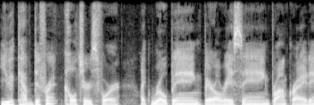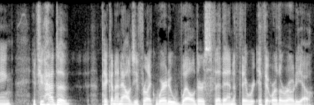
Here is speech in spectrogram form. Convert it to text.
you have different cultures for like roping, barrel racing, bronc riding. If you had to pick an analogy for like where do welders fit in if they were if it were the rodeo?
